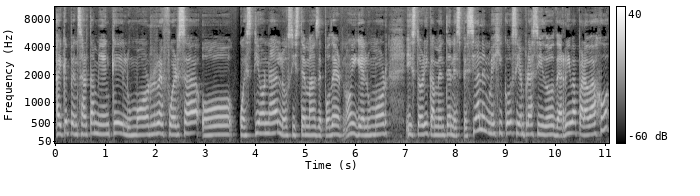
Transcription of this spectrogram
Hay que pensar también que el humor refuerza o cuestiona los sistemas de poder, ¿no? Y el humor históricamente, en especial en México, siempre ha sido de arriba para abajo,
